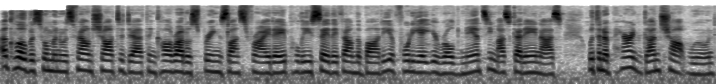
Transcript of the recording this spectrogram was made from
A Clovis woman was found shot to death in Colorado Springs last Friday. Police say they found the body of 48-year-old Nancy Mascarenas with an apparent gunshot wound.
